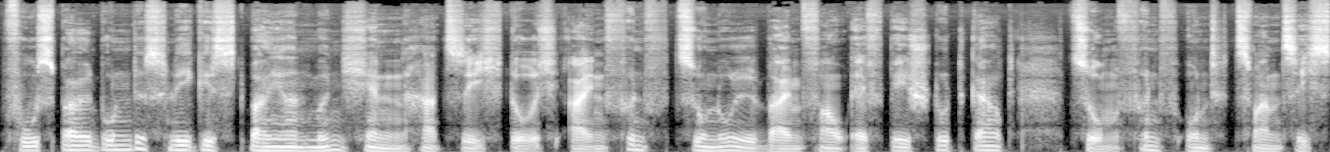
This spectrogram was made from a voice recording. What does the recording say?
Fußball-Bundesligist Bayern München hat sich durch ein 5 zu 0 beim VfB Stuttgart zum 25.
